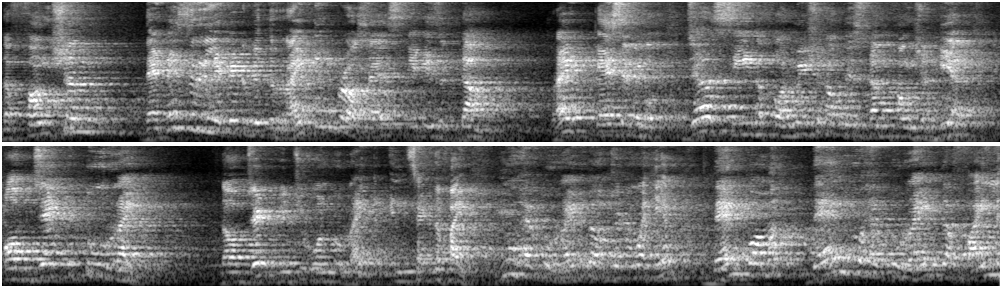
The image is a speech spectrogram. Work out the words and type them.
the function that is related with writing process it is dump right? Just see the formation of this dump function here. Object to write. The object which you want to write inside the file. You have to write the object over here then comma then you have to write the file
